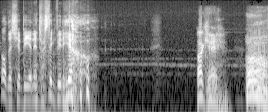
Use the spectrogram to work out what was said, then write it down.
Well, this should be an interesting video. Okay. Okay,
